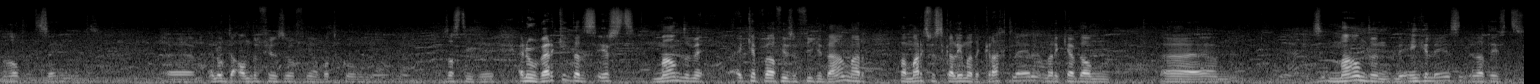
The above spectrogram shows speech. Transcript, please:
nog altijd te zeggen. Eh, en ook de andere filosofen aan bod komen. Dus dat is het idee. En hoe werk ik? Dat is eerst maanden. Ik heb wel filosofie gedaan, maar van Marx wist ik alleen maar de krachtlijnen. Maar ik heb dan eh, maanden mee ingelezen en dat heeft,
